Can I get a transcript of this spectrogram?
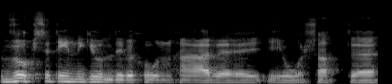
vuxit in i gulddivision här eh, i år. Så att eh,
